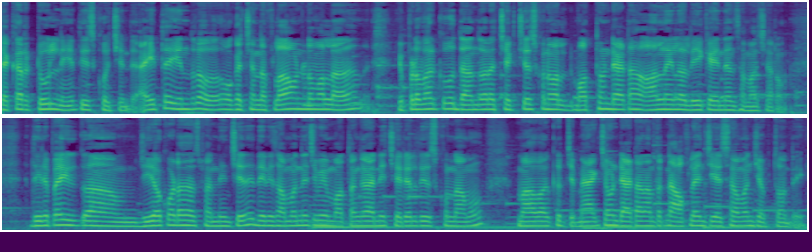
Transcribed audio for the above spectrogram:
చెక్కర్ టూల్ని తీసుకొచ్చింది. అయితే ఇందులో ఒక చిన్న ఫ్లా ఉండడం వల్ల ఇప్పటివరకు దాని ద్వారా చెక్ చేసుకునే వాళ్ళు మొత్తం డేటా ఆన్లైన్లో లీక్ అయిందని సమాచారం. దీనిపై జియో కూడా స్పందించింది. దీనికి సంబంధించి మేము మొత్తంగా అన్ని చర్యలు తీసుకున్నాము. మా వరకు మ్యాక్సిమం డేటా అంతటిని ఆఫ్లైన్ చేసామని చెప్తోంది.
